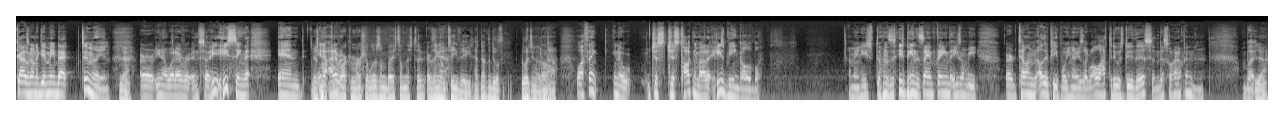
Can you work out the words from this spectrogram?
God's gonna give me back two million, Yeah. or you know whatever. And so he he's seeing that, and Is you know all never of our commercialism based on this too? Everything on TV has nothing to do with religion at all. No. Well, I think you know, just just talking about it, he's being gullible. I mean, he's doing this, he's being the same thing that he's gonna be, or telling other people. You know, he's like, well, all I have to do is do this, and this will happen. And but Yeah.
